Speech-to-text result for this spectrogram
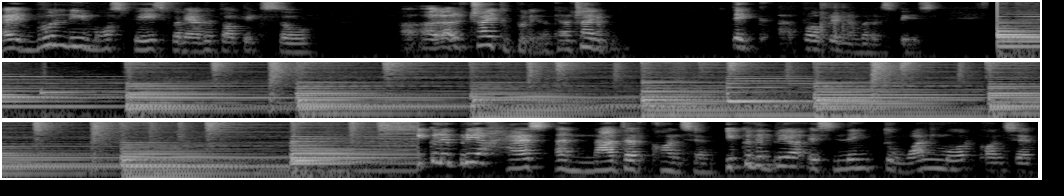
I will need more space for the other topics, so I'll, I'll try to put it. Okay, I'll try to take appropriate number of space. Equilibria has another concept. Equilibria is linked to one more concept,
